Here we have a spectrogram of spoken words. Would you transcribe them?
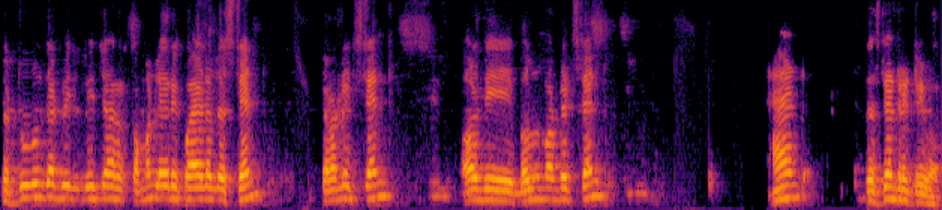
the tools that which, which are commonly required are the stent, carotid stent, or the balloon mounted stent, and the stent retriever,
